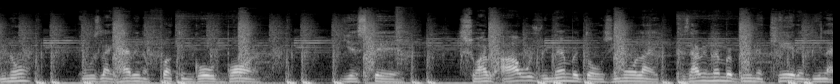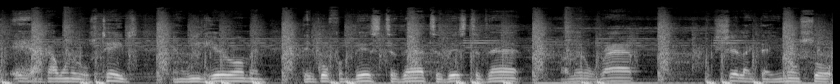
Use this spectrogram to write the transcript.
you know. It was like having a fucking gold bar. Yes, there. So I, I always remember those, you know, like, cause I remember being a kid and being like, hey, I got one of those tapes, and we'd hear them, and they'd go from this to that to this to that, a little rap, shit like that, you know. So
